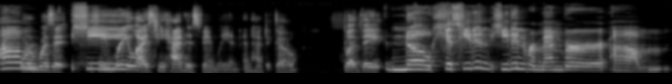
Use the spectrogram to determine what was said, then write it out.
Um, or was it he, he- realized he had his family and, and had to go but they no, because he didn't. He didn't remember um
